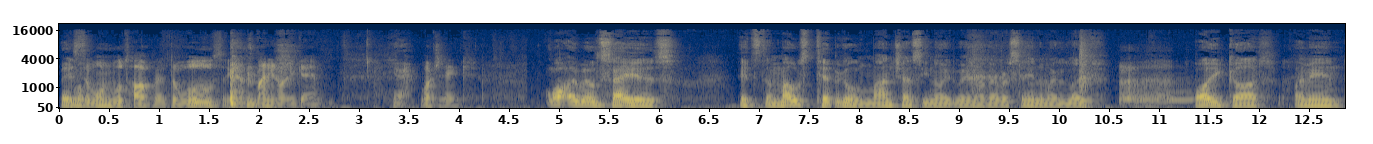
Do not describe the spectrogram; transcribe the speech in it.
Big is one. the one we'll talk about. The Wolves against Man United game. Yeah. What do you think? What I will say is, it's the most typical Manchester United win I've ever seen in my life. By God, I mean,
